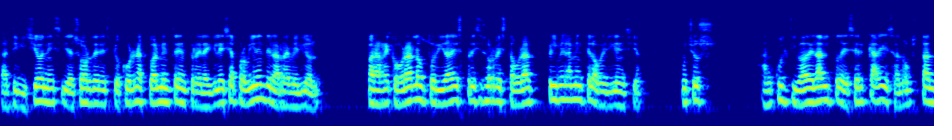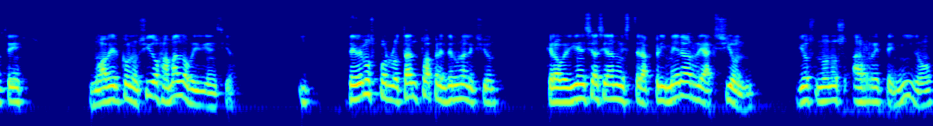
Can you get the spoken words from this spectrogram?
Las divisiones y desórdenes que ocurren actualmente dentro de la iglesia provienen de la rebelión. Para recobrar la autoridad es preciso restaurar primeramente la obediencia. Muchos han cultivado el hábito de ser cabeza, no obstante, no haber conocido jamás la obediencia. Y debemos, por lo tanto, aprender una lección, que la obediencia sea nuestra primera reacción. Dios no nos ha retenido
